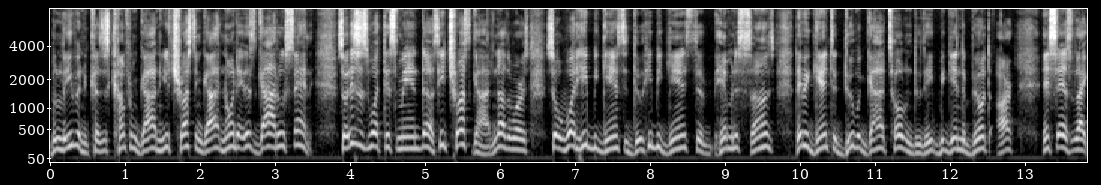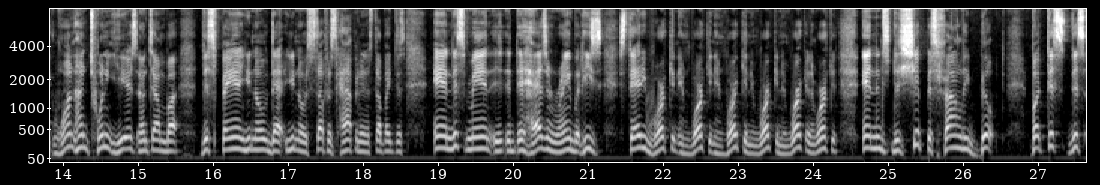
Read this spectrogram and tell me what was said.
believing because it's come from God and you're trusting God, knowing that it's God who's saying it. So this is what this man does. He trusts God. In other words, so what he begins to do, he begins to, him and his sons, they begin to do what God told them to do. They begin to build the ark. It says like 120 years. I'm talking about this span, you know, that, you know, stuff is happening and stuff like this. And this man, it, it hasn't rained, but he's steady working and working and working and working and working and working. And the ship is finally built. But this this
